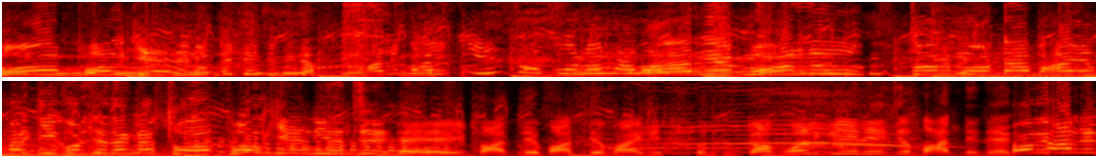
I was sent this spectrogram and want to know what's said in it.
সব ফল খেয়ে নিল আরে ভাই কি সর্বনাশ আমার আরে বলু তোর মোটা ভাই আমার কি করছে দেখ না সব ফল খেয়ে নিয়েছে। এই বাদ দে বাদ দে মাইরি দুটা ফল খেয়ে নিয়েছে বাদ দে দেখ। আরে আরে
